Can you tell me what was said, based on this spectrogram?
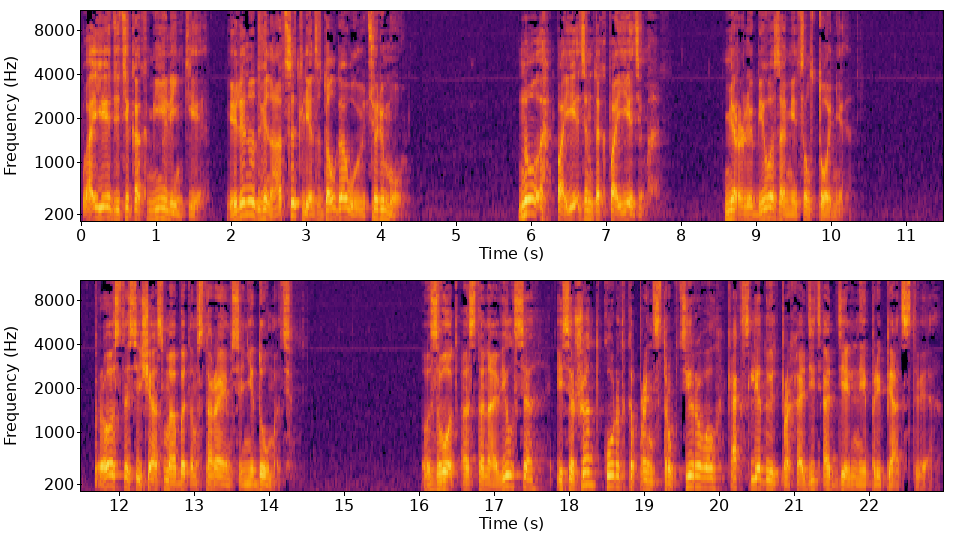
Поедете как миленькие или на 12 лет в долговую тюрьму?» «Ну, поедем так поедем», – миролюбиво заметил Тони. «Просто сейчас мы об этом стараемся не думать». Взвод остановился, и сержант коротко проинструктировал, как следует проходить отдельные препятствия –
